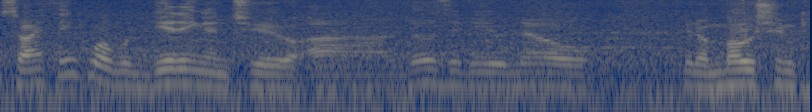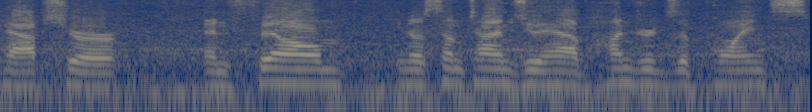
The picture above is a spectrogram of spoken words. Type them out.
So I think what we're getting into, uh, those of you who know, you know, motion capture and film, you know, sometimes you have hundreds of points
